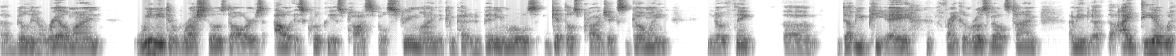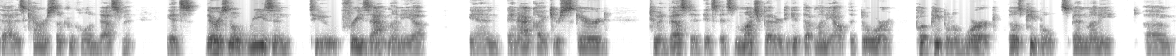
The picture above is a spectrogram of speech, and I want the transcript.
uh, building a rail line. We need to rush those dollars out as quickly as possible streamline the competitive bidding rules get those projects going. You know think uh, wpa franklin roosevelt's time i mean the, the idea with that is countercyclical investment it's there is no reason to freeze that money up and and act like you're scared to invest it. It's it's much better to get that money out the door, put people to work. Those people spend money um,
